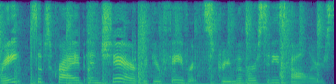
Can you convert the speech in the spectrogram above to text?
Rate, subscribe, and share with your favorite Streamiversity scholars.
